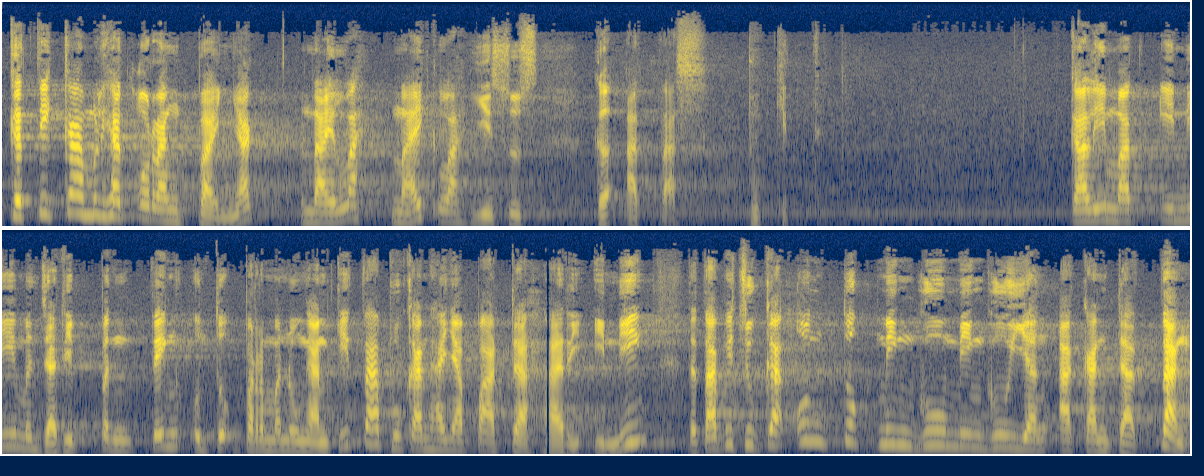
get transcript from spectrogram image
ketika melihat orang banyak, naiklah, naiklah Yesus ke atas bukit. Kalimat ini menjadi penting untuk permenungan kita bukan hanya pada hari ini, tetapi juga untuk minggu-minggu yang akan datang.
